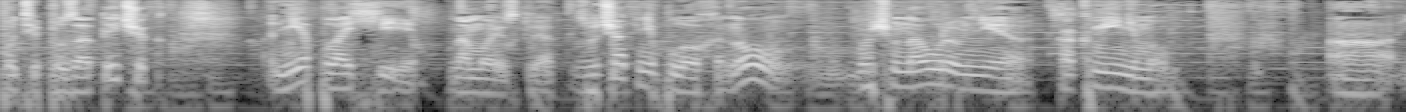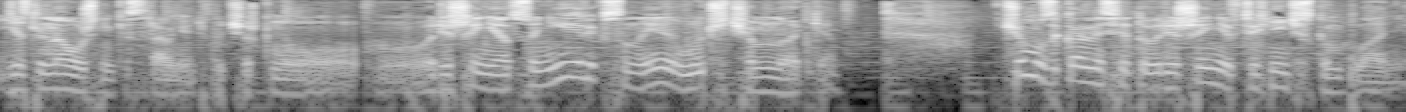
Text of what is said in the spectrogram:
по типу затычек, неплохие, на мой взгляд. Звучат неплохо, но, в общем, на уровне, как минимум, а, если наушники сравнивать, подчеркну, решение от Sony Ericsson и лучше, чем Nokia. В чем музыкальность этого решения в техническом плане?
